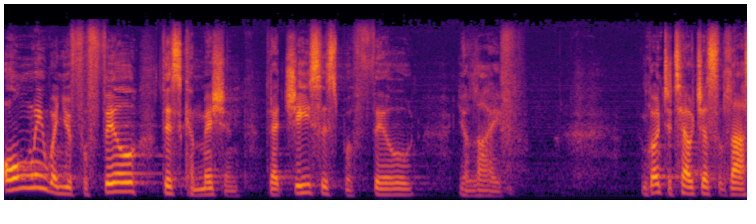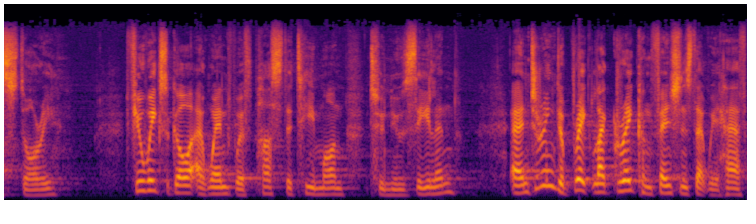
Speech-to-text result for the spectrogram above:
only when you fulfill this commission, that Jesus will fill your life. I'm going to tell just the last story. A few weeks ago, I went with Pastor Timon to New Zealand. And during the break, like great conventions that we have,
